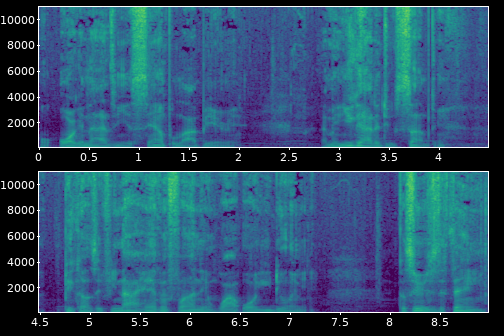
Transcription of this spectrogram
or organizing your sample library. I mean, you got to do something. Because if you're not having fun, then why are you doing it? Because here's the thing.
